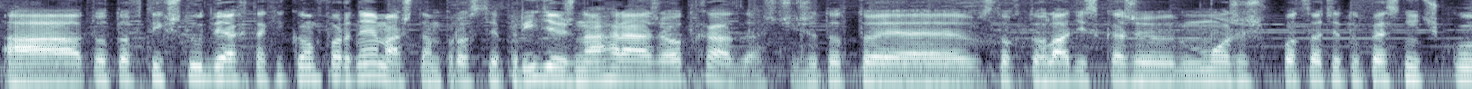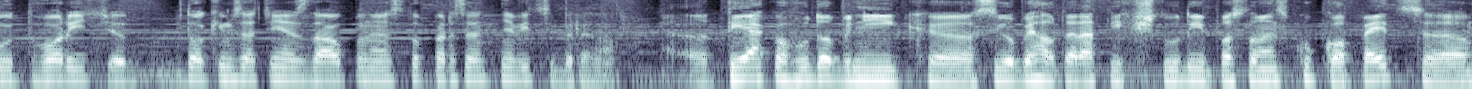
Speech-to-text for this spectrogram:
a toto v tých štúdiách taký komfort nemáš, tam proste prídeš, nahráš a odchádzaš. Čiže toto je z tohto hľadiska, že môžeš v podstate tú pesničku tvoriť, dokým sa ti nezdá úplne 100% vycibrená. Ty ako hudobník e, si obiehal teda tých štúdí po Slovensku kopec. E,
